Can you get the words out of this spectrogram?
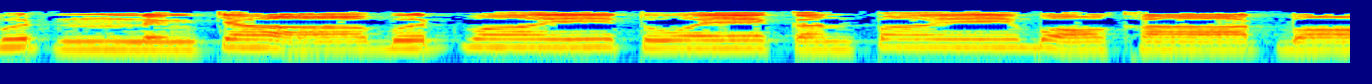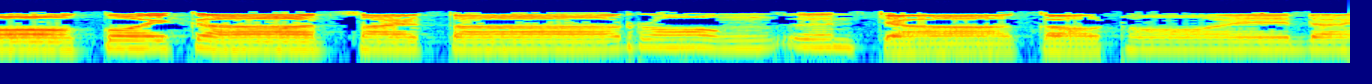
บึดหนึ่งจ้าบึดไว้ตัวกันไปบ่ขาดบ่ก้อยกาดสายตาร้องเอื้อนจ่าเก่าถอยได้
